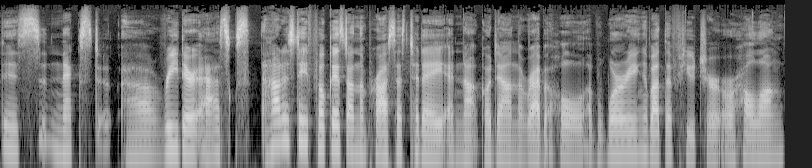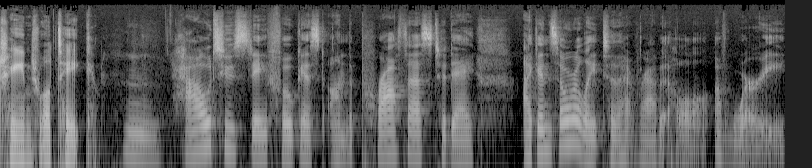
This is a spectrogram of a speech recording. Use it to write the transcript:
This next uh, reader asks How to stay focused on the process today and not go down the rabbit hole of worrying about the future or how long change will take. Hmm. How to stay focused on the process today. I can so relate to that rabbit hole of worry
